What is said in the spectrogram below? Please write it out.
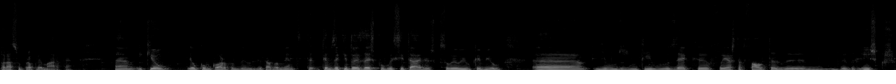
para a sua própria marca. Um, e que eu, eu concordo, inevitavelmente. Temos aqui dois ex-publicitários, que sou eu e o Camilo, Uh, e um dos motivos é que foi esta falta de, de, de riscos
